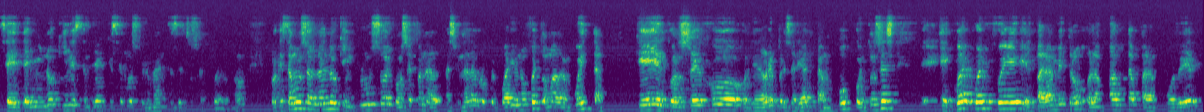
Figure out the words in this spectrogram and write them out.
se determinó quiénes tendrían que ser los firmantes de estos acuerdos, ¿no? Porque estamos hablando que incluso el Consejo Nacional Agropecuario no fue tomado en cuenta, que el Consejo Coordinador Empresarial tampoco. Entonces, eh, ¿cuál, ¿cuál fue el parámetro o la pauta para poder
